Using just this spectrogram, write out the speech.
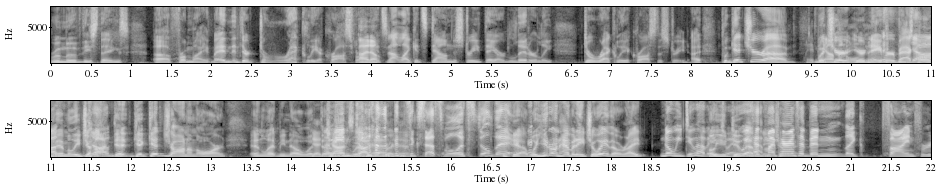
remove these things uh, from my? And they're directly across from I know. me. It's not like it's down the street. They are literally directly across the street. Uh, get your uh, Maybe what's I'm your an old your man. neighbor back John. home, Emily John. John. Get, get get John on the horn and let me know what. Yeah, uh, I John's mean, not John happy. hasn't been recommend. successful. It's still there. Yeah, well, you don't have an HOA though, right? No, we do have an Oh, HOA. you do We have ha- an My HOA. parents have been like fined for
